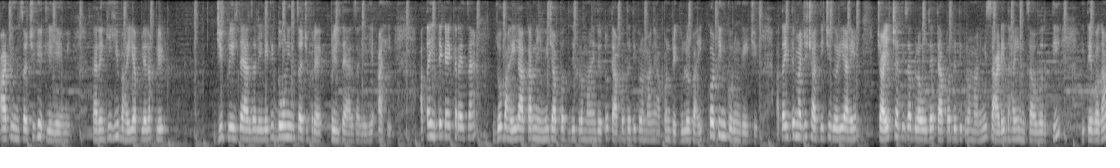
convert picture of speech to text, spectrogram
आठ इंचाची घेतलेली आहे मी. कारण की ही बाही आपल्याला प्लेट जी प्रिल तयार झालेली आहे ती दोन इंचाची प्र प्रिल तयार झालेली आहे. आता इथे काय करायचं आहे? जो बाहीला आकार नेहमी ज्या पद्धतीप्रमाणे देतो त्या पद्धतीप्रमाणे आपण रेग्युलर बाही कटिंग करून घ्यायची. आता इथे माझी छातीची गळी आहे चाळीस छातीचा ब्लाऊज आहे त्या पद्धतीप्रमाणे मी साडे दहा इंचावरती इथे बघा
